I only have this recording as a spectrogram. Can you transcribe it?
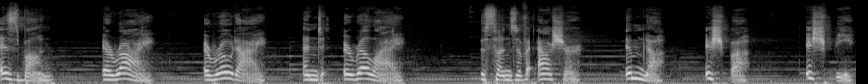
Ezbon, Eri, Arodi, and Areli. The sons of Asher, Imnah, Ishvah, Ishvi,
